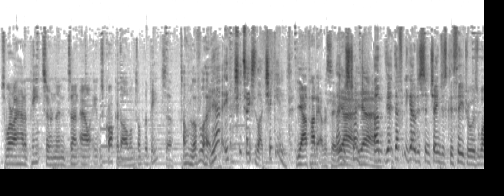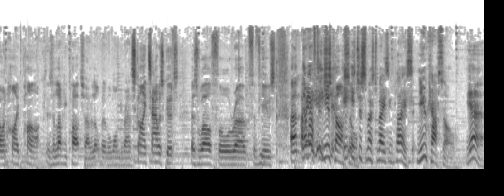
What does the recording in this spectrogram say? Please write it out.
It's where I had a pizza and then turned out it was crocodile on top of the pizza. Oh, lovely. Yeah, it actually tasted like chicken. Yeah, I've had it, obviously. It was Yeah, yeah. Um, yeah, definitely go to St James's Cathedral as well in Hyde Park. There's a lovely park to have a little bit of a wander around. Sky Tower's good as well for uh, for views. Um, then we're off to it's Newcastle. it's just the most amazing place. Newcastle. yeah,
